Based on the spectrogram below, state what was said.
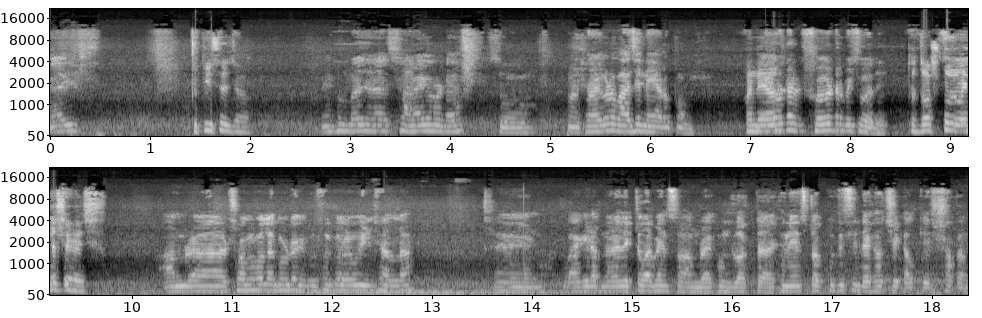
গাইস তো পিছে যাও এখন বাজে সাড়ে এগারোটা তো মানে সাড়ে এগারোটা বাজে নেই এরকম মানে ছয়টার বেশি বাজে। তো দশ পনেরো মিনিট আছে গাইস আমরা সকালবেলা গরুটাকে গোসল করাবো ইনশাল্লাহ বাকিটা আপনারা দেখতে পারবেন সো আমরা এখন ব্লগটা এখানে স্টপ করতেছি দেখা হচ্ছে কালকে সকাল।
